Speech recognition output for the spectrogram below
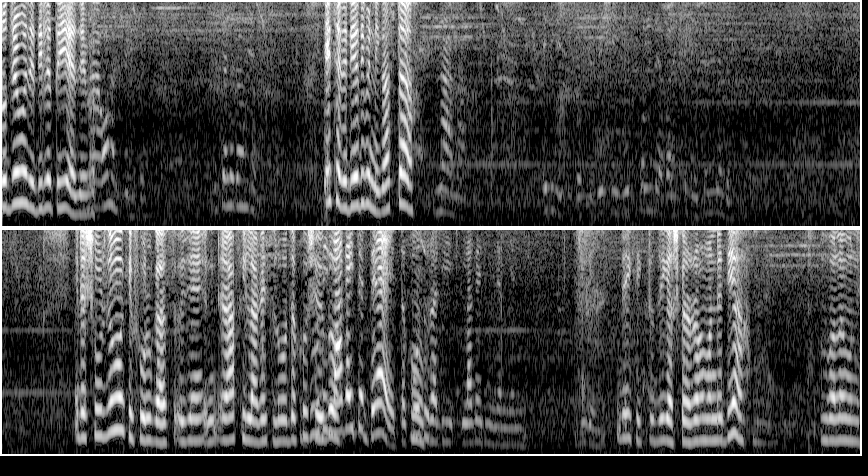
রোদ্রের মধ্যে দিলে তো ইয়ে যাবে দাম এই ছেড়ে দিয়ে দিবেন নি গাছটা? এটা সূর্যমুখী ফুল গাছ ওই যে রাফি লাগাইছিল ও যা খুশি হইব। লাগাইতে দেয় তো লাগাই। দেখি একটু জিজ্ঞাসা করে রহমানরে দিয়া। বলে মনে।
